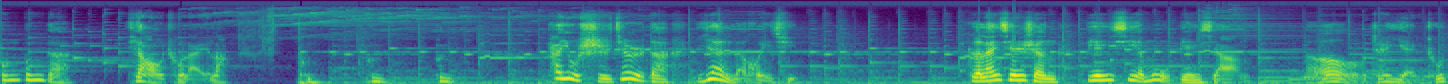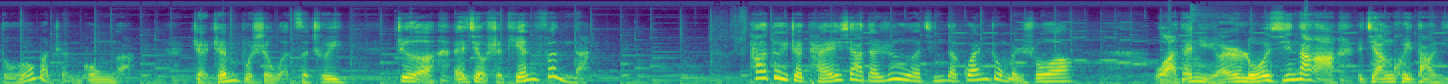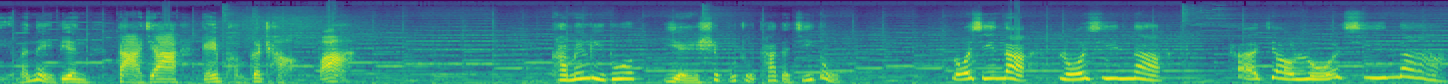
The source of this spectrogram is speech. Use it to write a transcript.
嘣嘣的跳出来了，砰砰砰！他又使劲儿的咽了回去。葛兰先生边谢幕边想：“哦，这演出多么成功啊！这真不是我自吹，这就是天分呐！”他对着台下的热情的观众们说。我的女儿罗西娜将会到你们那边，大家给捧个场吧。卡梅利多掩饰不住他的激动。罗西娜，罗西娜，她叫罗西娜。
